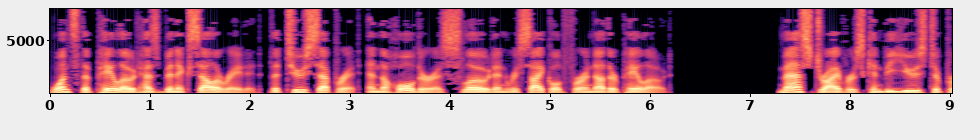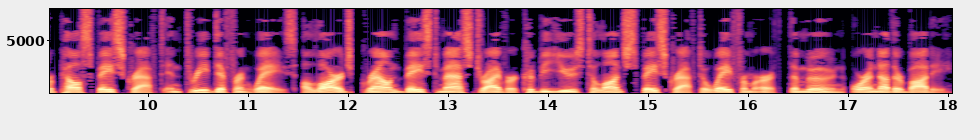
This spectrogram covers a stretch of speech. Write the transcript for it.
Once the payload has been accelerated, the two separate, and the holder is slowed and recycled for another payload. Mass drivers can be used to propel spacecraft in three different ways. A large, ground-based mass driver could be used to launch spacecraft away from Earth, the Moon, or another body.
